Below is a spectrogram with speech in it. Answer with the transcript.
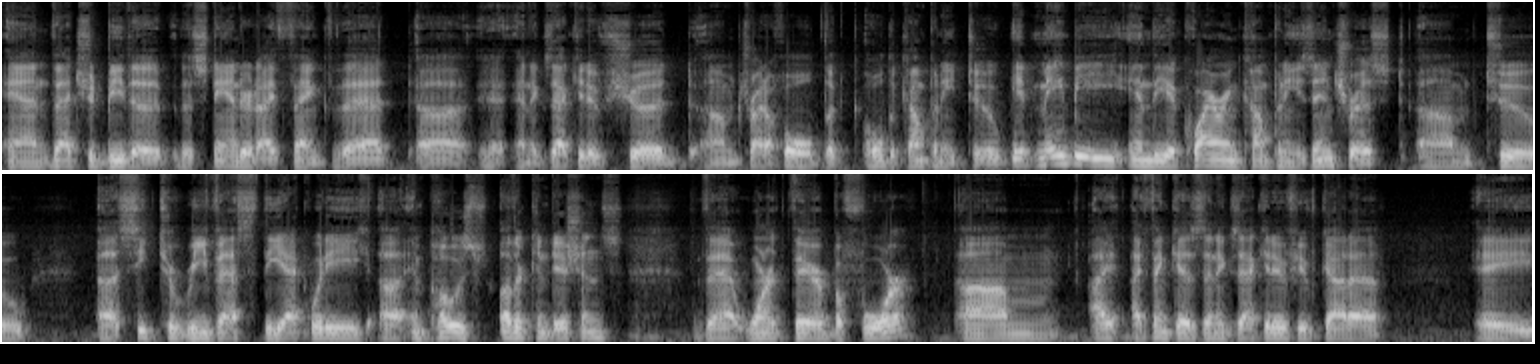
and that should be the, the standard. I think that uh, an executive should um, try to hold the hold the company to. It may be in the acquiring company's interest um, to uh, seek to revest the equity, uh, impose other conditions that weren't there before. Um, I, I think as an executive, you've got a a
